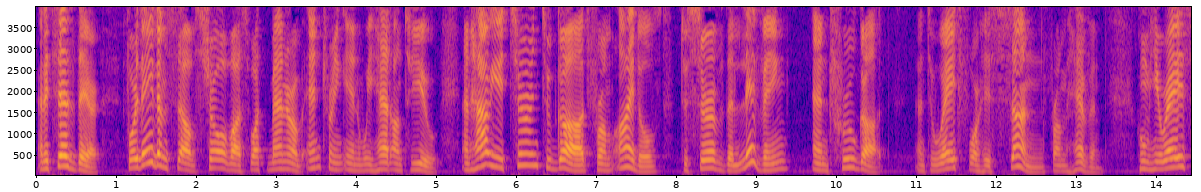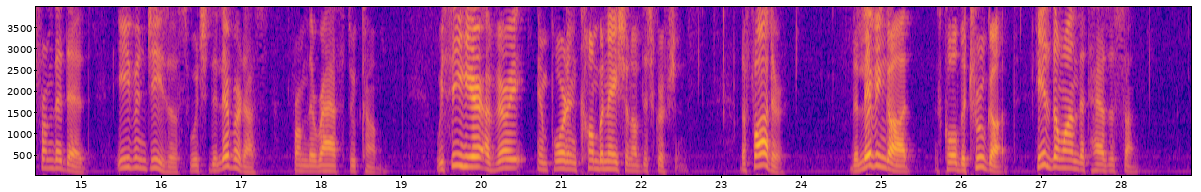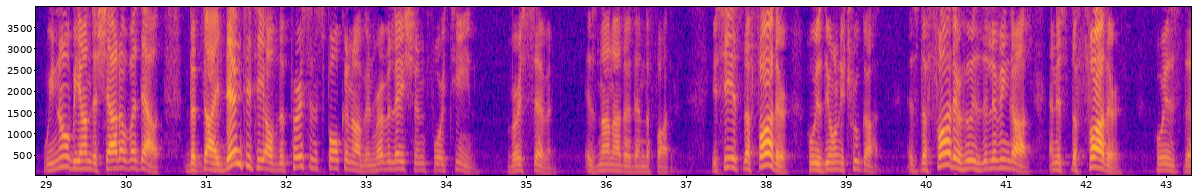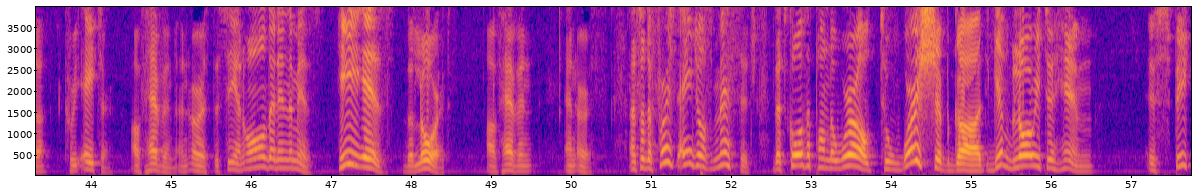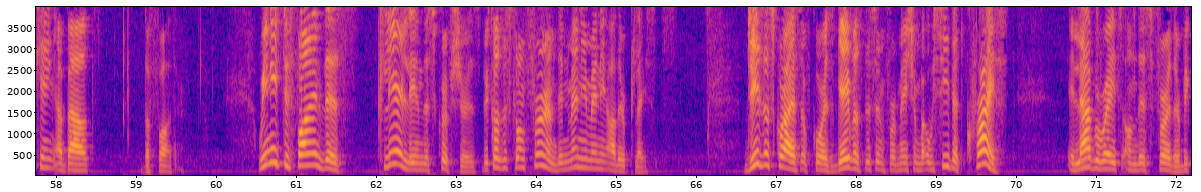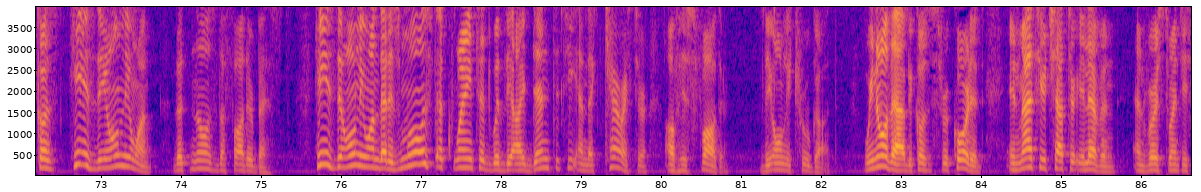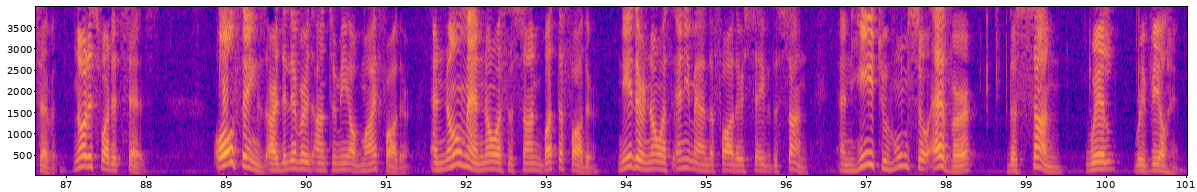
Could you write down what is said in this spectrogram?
And it says there, For they themselves show of us what manner of entering in we had unto you, and how ye turned to God from idols to serve the living and true God, and to wait for his Son from heaven, whom he raised from the dead, even Jesus, which delivered us from the wrath to come. We see here a very important combination of descriptions. The Father, the living God, is called the true God. He's the one that has a son. We know beyond a shadow of a doubt that the identity of the person spoken of in Revelation 14, verse 7, is none other than the Father. You see, it's the Father who is the only true God. It's the Father who is the living God. And it's the Father who is the creator of heaven and earth, the sea, and all that in them is. He is the Lord of heaven and earth. And so the first angel's message that calls upon the world to worship God, give glory to Him, is speaking about the Father. We need to find this clearly in the scriptures because it's confirmed in many, many other places. Jesus Christ, of course, gave us this information, but we see that Christ elaborates on this further because He is the only one that knows the Father best. He is the only one that is most acquainted with the identity and the character of his Father, the only true God. We know that because it's recorded in Matthew chapter 11 and verse 27. Notice what it says All things are delivered unto me of my Father, and no man knoweth the Son but the Father, neither knoweth any man the Father save the Son, and he to whomsoever the Son will reveal him.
